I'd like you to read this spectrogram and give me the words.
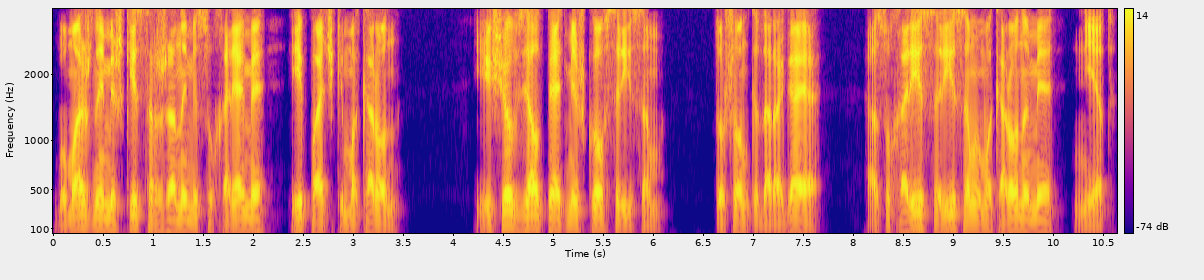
бумажные мешки с ржаными сухарями и пачки макарон. Еще взял пять мешков с рисом. Тушенка дорогая, а сухари с рисом и макаронами нет,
